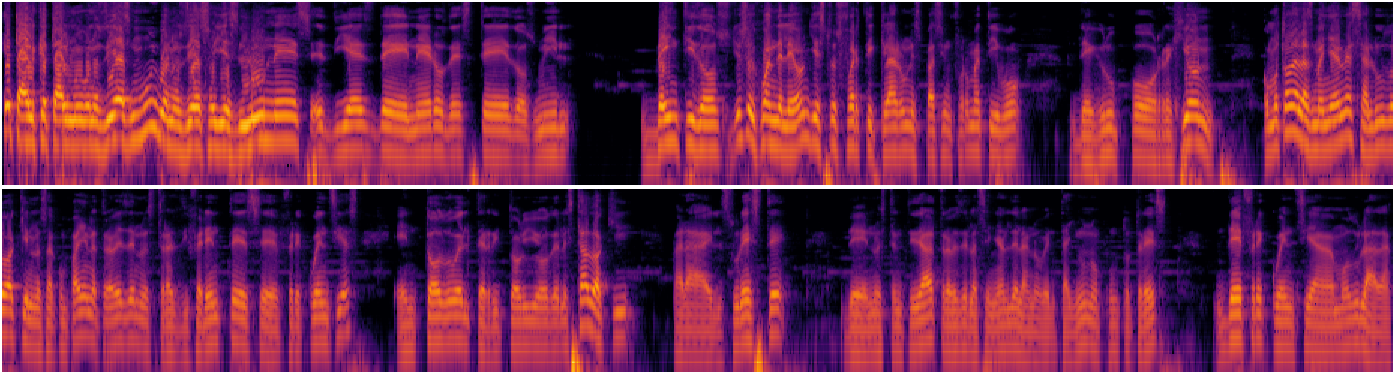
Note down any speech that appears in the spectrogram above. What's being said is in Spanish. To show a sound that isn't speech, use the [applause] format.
¿Qué tal? ¿Qué tal? Muy buenos días, muy buenos días. Hoy es lunes 10 eh, de enero de este 2022. Yo soy Juan de León y esto es Fuerte y Claro, un espacio informativo de Grupo Región. Como todas las mañanas, saludo a quienes nos acompañan a través de nuestras diferentes eh, frecuencias en todo el territorio del estado. Aquí para el sureste de nuestra entidad a través de la señal de la 91.3 de frecuencia modulada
